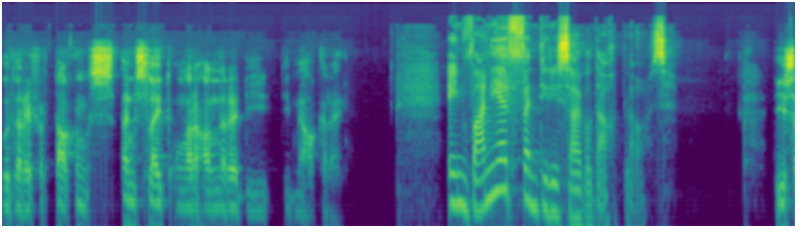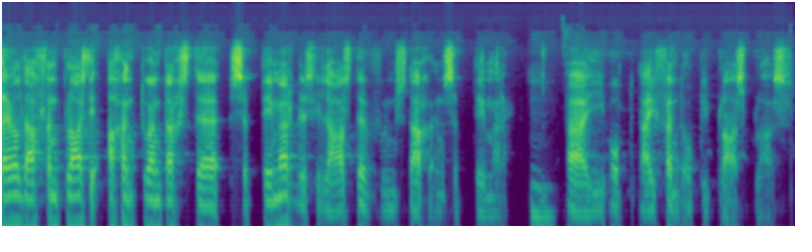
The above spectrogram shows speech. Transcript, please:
boerdery vertakkings insluit onder andere die die melkery. En wanneer vind hierdie suiweldag plaas? Die suiweldag vind plaas die 28ste September, dis die laaste Woensdag in September. Mm. Uh hier op hy vind op die plaas plaas.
